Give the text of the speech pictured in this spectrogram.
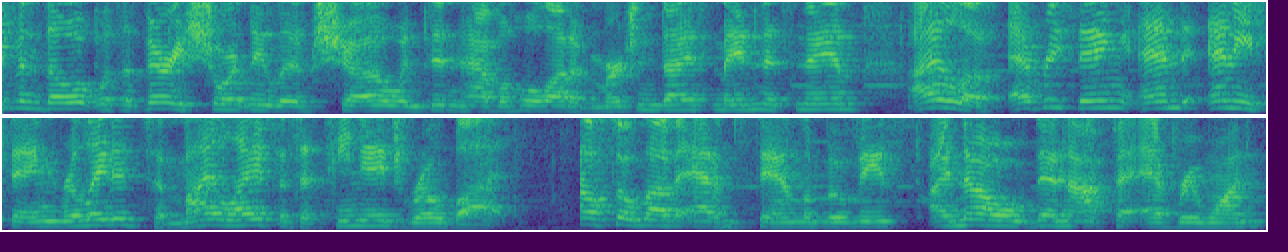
Even though it was a very shortly lived show and didn't have a whole lot of merchandise made in its name, I love everything and anything related to my life as a teenage robot. I also love Adam Sandler movies. I know they're not for everyone,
